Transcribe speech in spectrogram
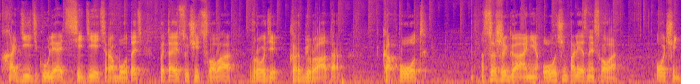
ходить, гулять, сидеть, работать, пытается учить слова вроде карбюратор, капот, зажигание. Очень полезные слова. Очень.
